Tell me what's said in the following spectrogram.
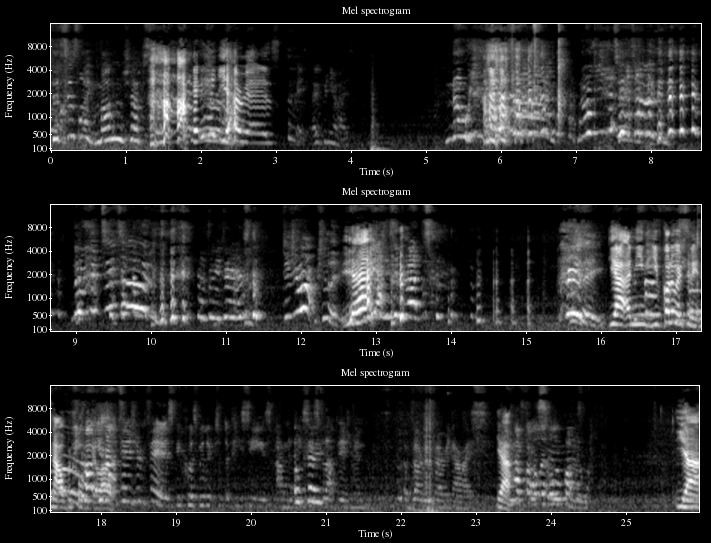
This is like Manchester. yeah, it is. Okay, open your eyes. No, you didn't. No, you didn't. No, you didn't. That's what we did. Did you actually? Yeah. Yes, it's wrapped. Really? Yeah, and you, you've got to open it now We before we got go you out. that version first because we looked at the PCs and the PCs Okay. for that version are very, very nice. Yeah. I've got a little box. Yeah.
